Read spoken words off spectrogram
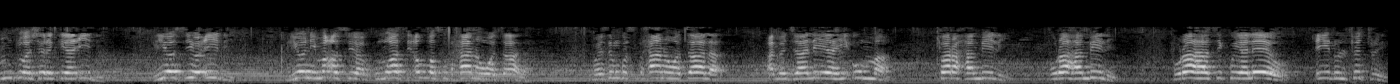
mtu asherekea idi. Hiyo siyo idi hiyo ni maasi kumwasi Allah subhanahu wa ta'ala. Mwenyezi Mungu subhanahu wa ta'ala amejalia hii umma faraha mbili furaha mbili. Furaha siku ya leo Eidul Fitri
